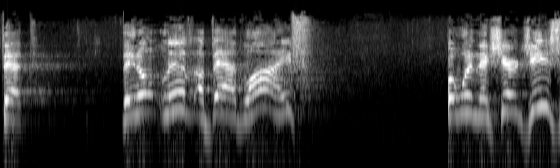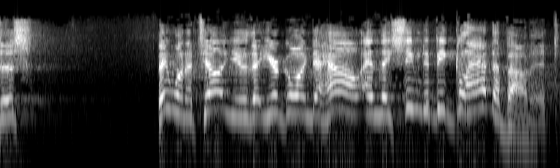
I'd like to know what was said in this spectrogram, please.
that they don't live a bad life, but when they share Jesus, they want to tell you that you're going to hell, and they seem to be glad about it.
